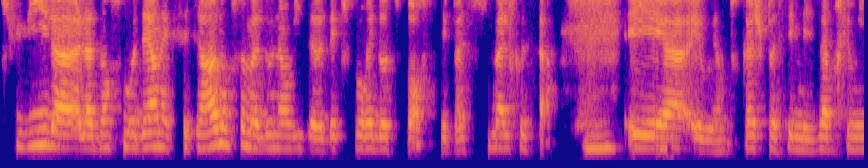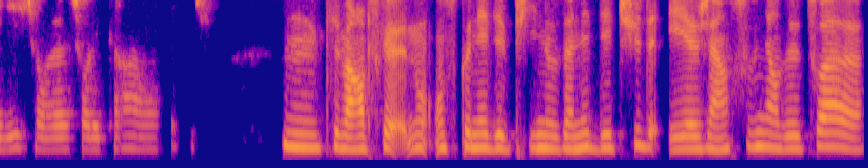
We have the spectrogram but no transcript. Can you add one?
suivi la, danse moderne, etc. Donc ça m'a donné envie d'explorer d'autres sports. C'était pas si mal que ça. Mm. Euh, et, oui, en tout cas, je passais mes après-midi sur, euh, sur les terrains. Mm, c'est marrant parce que nous, on se connaît depuis nos années d'études et euh, j'ai un souvenir de toi.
